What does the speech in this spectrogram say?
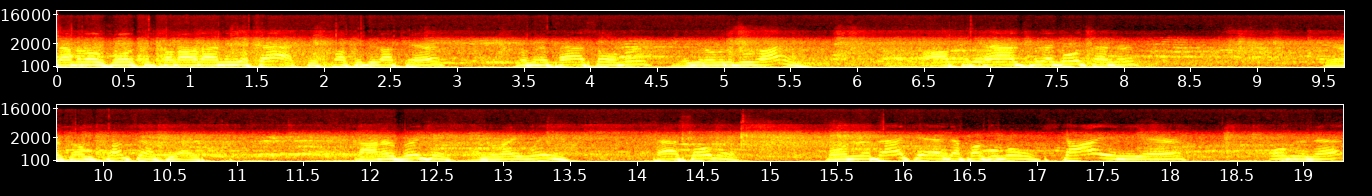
Seminoles look to come out on the attack. Responsibility up there. Looking to pass over. They get over the blue line. Off the pads for that goaltender. Here comes Sunset the ice. Connor Bridges on the right wing. Pass over. Going to the backhand. That puck will go sky in the air over the net.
